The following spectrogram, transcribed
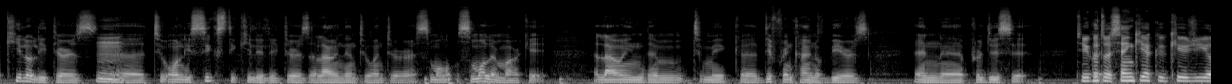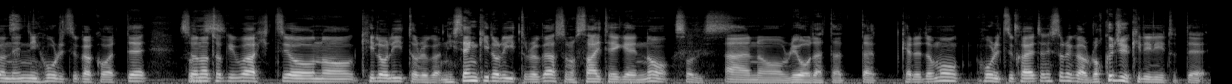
kiloliters mm. uh, to only 60 kiloliters, allowing them to enter a small, smaller market. Allowing them to make uh, different kind of beers and uh, produce it. ということで、1994年に法律が変わって、その時は必要のキロリットルが、2000キロリットルがその最低限の。あの量だっただけれども、法律変えたにそれが60キロリットルって。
